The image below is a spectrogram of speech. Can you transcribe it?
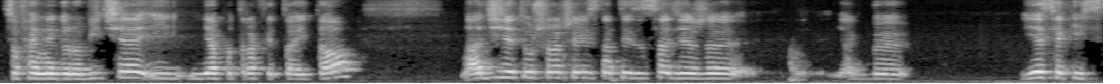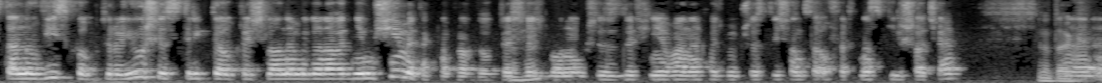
co fajnego robicie i ja potrafię to i to. No a dzisiaj to już raczej jest na tej zasadzie, że jakby jest jakieś stanowisko, które już jest stricte określone, my go nawet nie musimy tak naprawdę określać, mhm. bo ono już jest zdefiniowane choćby przez tysiące ofert na skillshocie. No tak. E,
